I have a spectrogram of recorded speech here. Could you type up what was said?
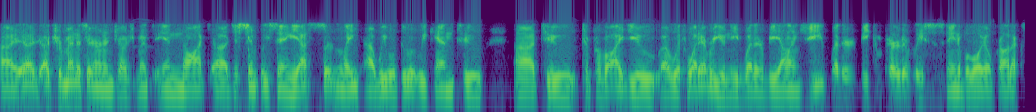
uh, a, a, tremendous error in judgment in not uh, just simply saying yes, certainly uh, we will do what we can to. Uh, to to provide you with whatever you need, whether it be LNG, whether it be comparatively sustainable oil products,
